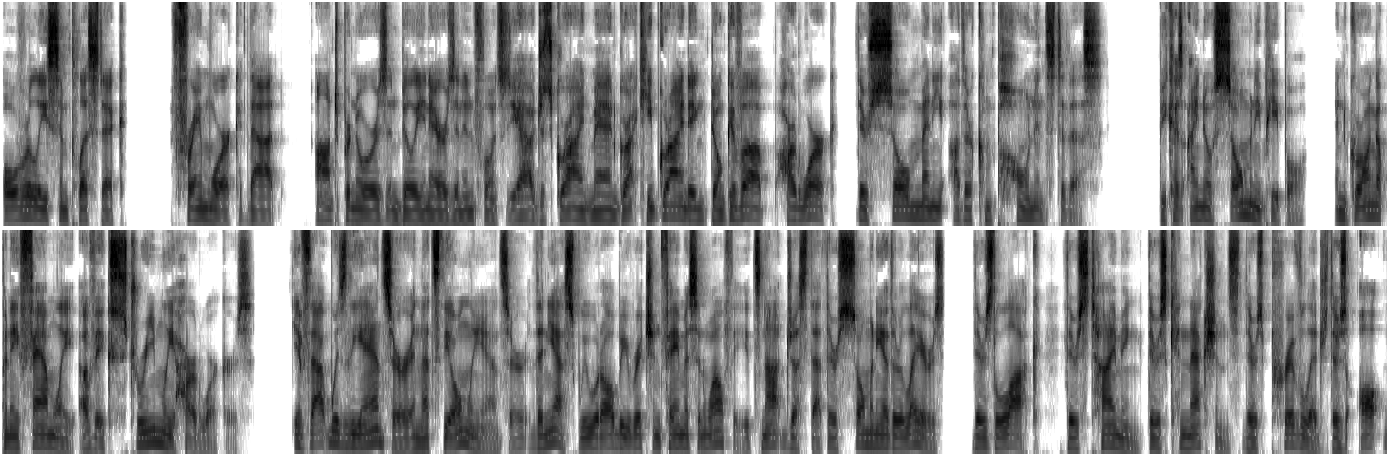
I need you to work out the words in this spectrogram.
overly simplistic framework that entrepreneurs and billionaires and influencers, yeah, just grind, man, keep grinding, don't give up, hard work. There's so many other components to this because I know so many people, and growing up in a family of extremely hard workers, if that was the answer and that's the only answer, then yes, we would all be rich and famous and wealthy. It's not just that, there's so many other layers. There's luck, there's timing, there's connections, there's privilege, there's all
